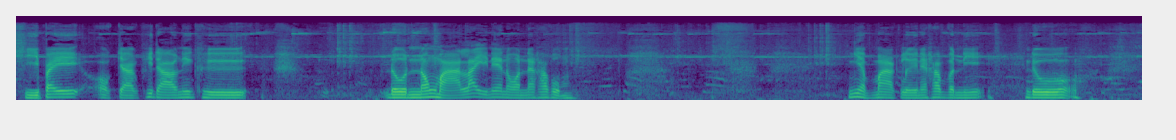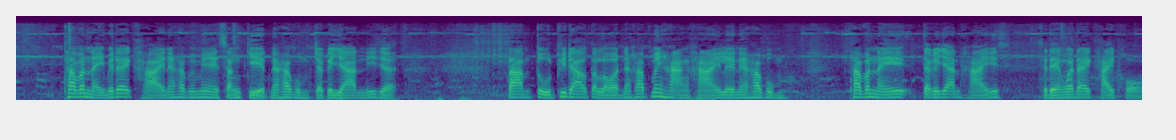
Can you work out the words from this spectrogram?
ขี่ไปออกจากพี่ดาวนี่คือ โดนน้องหมาไล่แน่นอนนะครับ ผม เงียบมากเลยนะครับ วันนี้ดู ถ้าวันไหนไม่ได้ขายนะครับแม่สังเกตนะครับ ผมจักรยานนี่จะตามตูดพี่ดาวตลอดนะครับ ไม่ห่างหายเลยนะครับ ผม ถ้าวันไหนจักรยานหายนี่แสดงว่าได้ขายของ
